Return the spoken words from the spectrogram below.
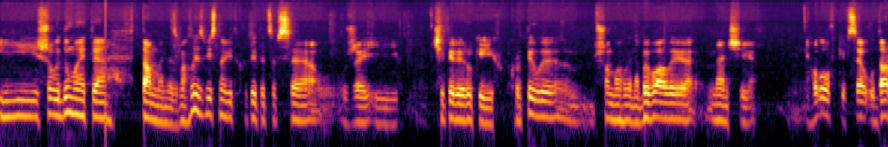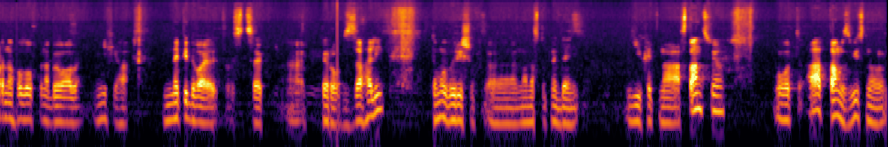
І що ви думаєте, там ми не змогли, звісно, відкрутити це все. Уже і чотири роки їх крутили, що могли, набивали менші головки, все ударну головку набивали. Ніфіга. Не підбиває це е, перо взагалі. Тому вирішив е, на наступний день їхати на станцію. От, а там, звісно,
